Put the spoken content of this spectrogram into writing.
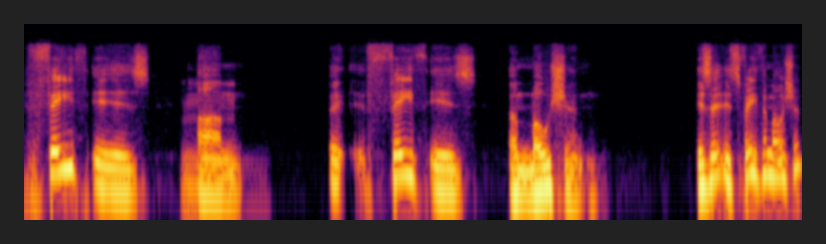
Faith is Mm. um uh, faith is emotion. Is it is faith emotion?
